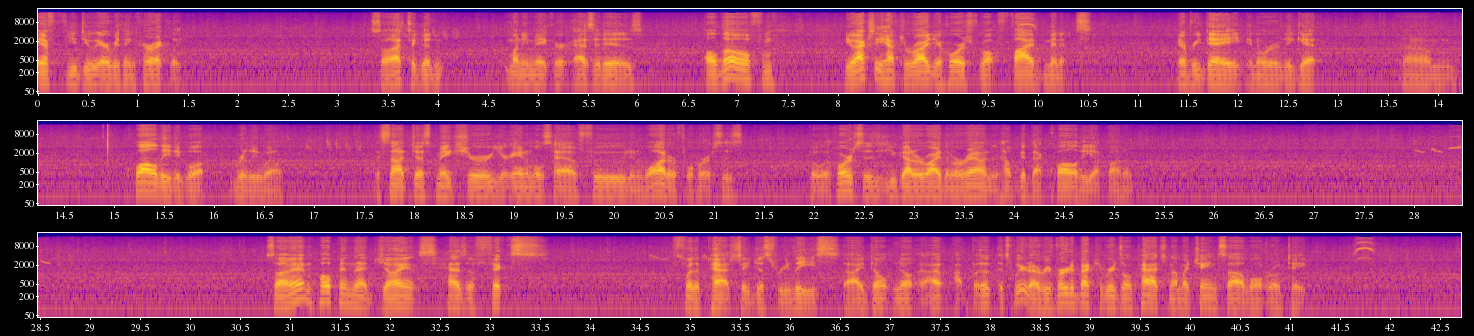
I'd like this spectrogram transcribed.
if you do everything correctly. So that's a good money maker as it is. Although from you actually have to ride your horse for about five minutes every day in order to get um, quality to go up really well. It's not just make sure your animals have food and water for horses, but with horses, you got to ride them around and help get that quality up on them. So I am hoping that Giants has a fix for the patch they just released. I don't know. I, I, it's weird. I reverted back to the original patch. Now my chainsaw won't rotate.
